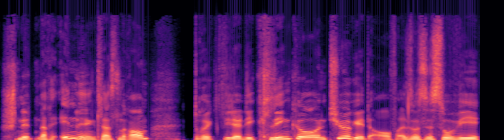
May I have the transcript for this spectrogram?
Schnitt nach innen in den Klassenraum, drückt wieder die Klinke und Tür geht auf. Also es ist so wie,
